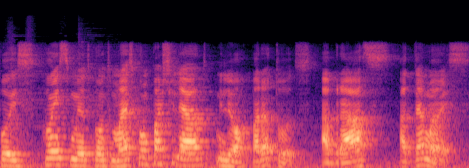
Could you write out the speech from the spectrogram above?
pois conhecimento quanto mais compartilhado, melhor para todos. Abraços, até mais.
